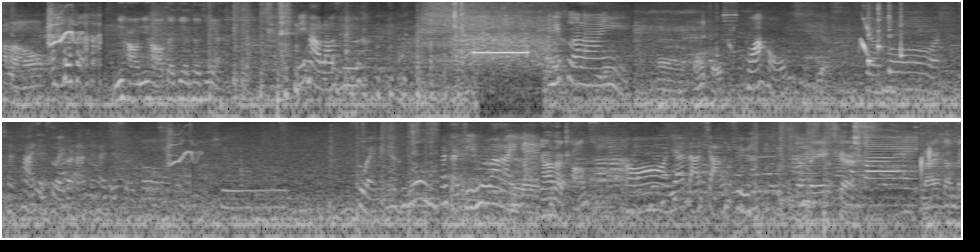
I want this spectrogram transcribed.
，Hello，你好，你好，再见，再见。 นี่หาวเราซื้อ อันนี้คืออะไร 呃，黄头 หัวโห ，yes。 เดี๋ยวทอดฉันถ่ายสวยๆก่อนนะฉันถ่ายสวยๆก่อนชื่อสวยไหมเนี่ยภาษาจีนพูดว่าอะไรแก 鸭的肠子， อ๋อย่าตาจางซือ 干杯，Cheers，来干杯。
